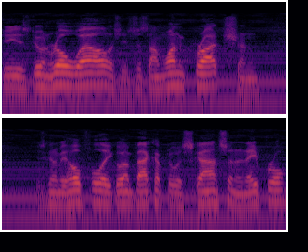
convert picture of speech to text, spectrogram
she's doing real well. She's just on one crutch, and she's going to be hopefully going back up to Wisconsin in April.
